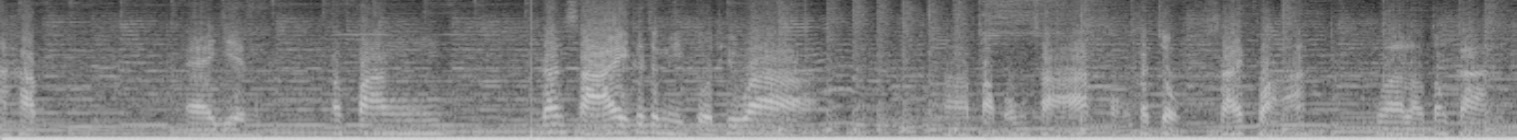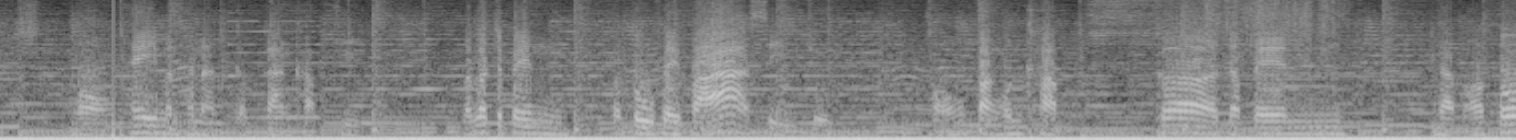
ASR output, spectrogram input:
นะครับ แอร์เย็นมาฟัง ด้านซ้ายก็จะมีตัวที่ว่าปรับองศาของกระจกซ้ายขวา ว่าเราต้องการมองให้มันถนัดกับการขับขี่ แล้วก็จะเป็นประตูไฟฟ้า 4 จุดของฝั่งคนขับ ก็จะเป็นแบบออโต้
